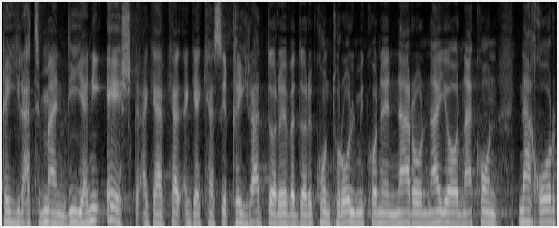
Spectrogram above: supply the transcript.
غیرتمندی یعنی عشق. اگر اگر کسی غیرت داره و داره کنترل می‌کنه نرو نیا نکن نخور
